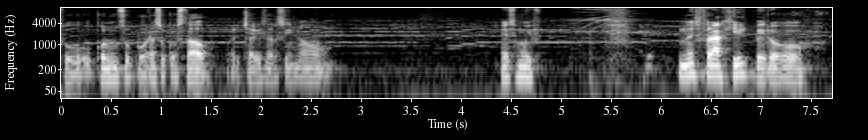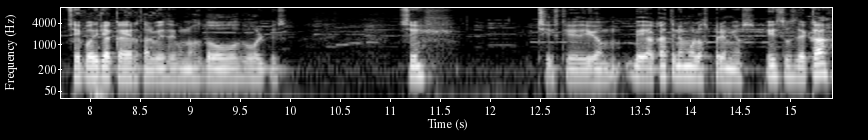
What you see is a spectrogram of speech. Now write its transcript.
su con un support a su costado para el Charizard, si no es muy no es frágil, pero se podría caer tal vez de unos dos golpes. Sí. Si es que digamos, ve acá tenemos los premios. Estos de acá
